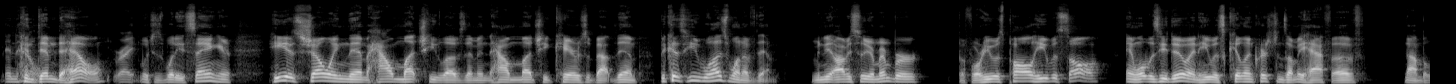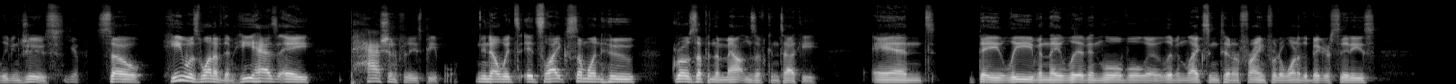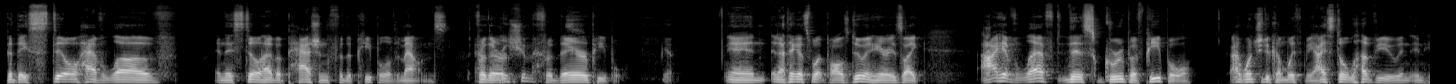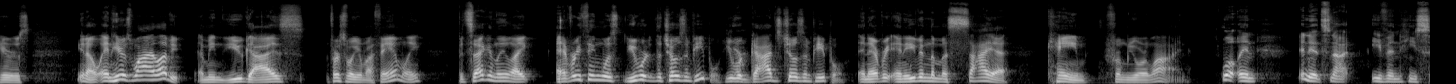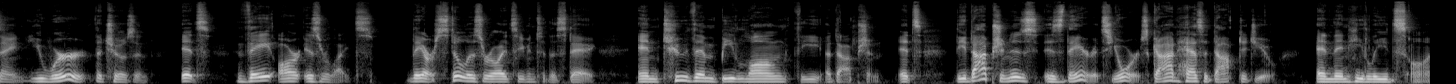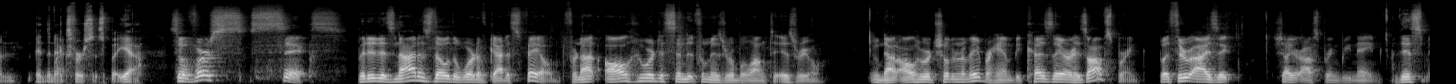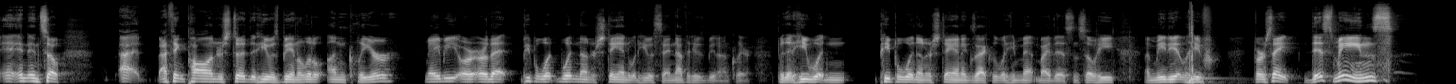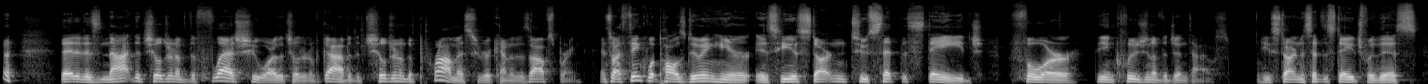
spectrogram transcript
in condemned to hell, Right. Which is what he's saying here. He is showing them how much he loves them and how much he cares about them because he was one of them. I mean, obviously, remember before he was Paul, he was Saul, and what was he doing? He was killing Christians on behalf of non-believing Jews. Yep. So he was one of them. He has a passion for these people. You know, it's it's like someone who grows up in the mountains of Kentucky and they leave and they live in Louisville or they live in Lexington or Frankfort or one of the bigger cities, but they still have love and they still have a passion for the people of the mountains, for their Appalachian for their people. Yep. And and I think that's what Paul's doing here. He's like, I have left this group of people. I want you to come with me. I still love you, and, and here's you know, and here's why I love you. I mean, you guys, first of all, you're my family, but secondly, like everything was you were the chosen people. You were God's chosen people. And every and even the Messiah came from your line. Well, and and it's not even he's saying you were the chosen. It's they are Israelites. They are still Israelites even to this day, and to them belong the adoption. It's the adoption is is there. It's yours. God has adopted you, and then he leads on in the next verses. But yeah, So, verse 6 But it is not as though the word of God has failed, for not all who are descended from Israel belong to Israel, and not all who are children of Abraham, because they are his offspring. But through Isaac shall your offspring be named. This And, and so I, I think Paul understood that he was being a little unclear, maybe, or, or that people would, wouldn't understand what he was saying. Not that he was being unclear, but that he wouldn't, people wouldn't understand exactly what he meant by this. And so he immediately, verse 8, this means that it is not the children of the flesh who are the children of God, but the children of the promise who are counted as offspring. And so I think what Paul's doing here is he is starting to set the stage for the inclusion of the Gentiles. He's starting to set the stage for this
